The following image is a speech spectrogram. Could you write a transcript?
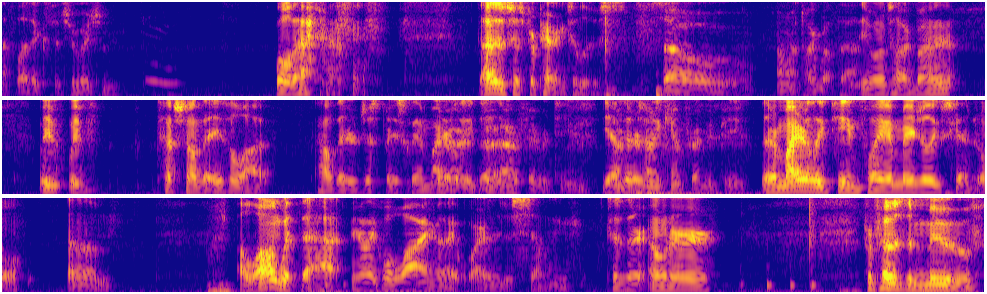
athletic situation. Well, that that is just preparing to lose. So I want to talk about that. You want to talk about it? We've we've touched on the A's a lot. How they're just basically a minor They're, league they're team. our favorite team. Yeah, Tony, they're- Tony Kemp for MVP. They're a minor league team playing a major league schedule. Um, along with that, you're like, well, why? You're like, why are they just selling? Because their owner proposed a move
